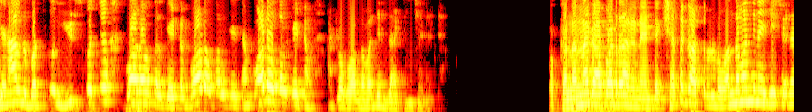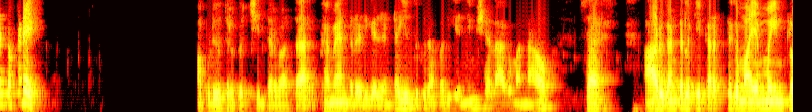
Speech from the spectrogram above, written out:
జనాలను పట్టుకొని ఈడ్చుకొచ్చి గోడ అవతలకి వేయటం గోడ అవతలకి వేయటం గోడ అవతలకి వేయటం. అట్లా వంద మందిని దాటించాడట. ఒక్కనన్నా కాపాడరా నేనంటే అంటే క్షతగాత్రులను వంద మందిని వేసేసాడంటే ఒక్కడే. అప్పుడు యువతలకు వచ్చిన తర్వాత కమాండర్ అడిగాడంట ఎందుకు రా పదిహేను నిమిషాలు ఆగమన్నావు? సార్ ఆరు గంటలకి కరెక్ట్గా మా అమ్మ ఇంట్లో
